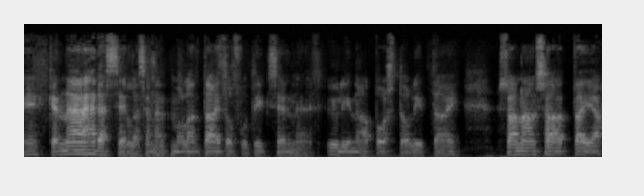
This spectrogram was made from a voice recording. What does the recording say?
ehkä nähdä sellaisena, että me ollaan taitofutiksen ylin apostoli tai sanansaattaja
